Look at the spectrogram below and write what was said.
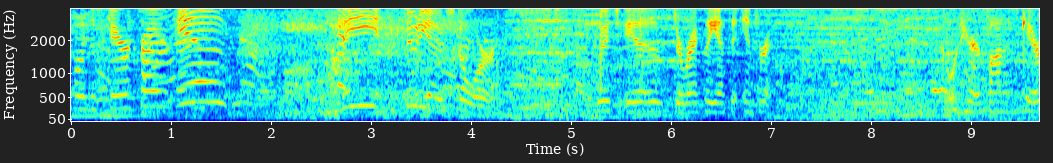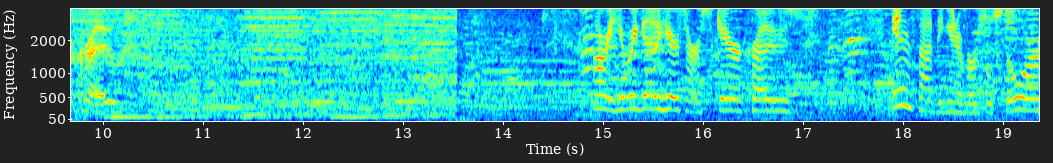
for the Scarecrow is the Studio Store, which is directly at the entrance. Let's go in here and find a Scarecrow. All right, here we go. Here's our Scarecrows inside the Universal Store.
